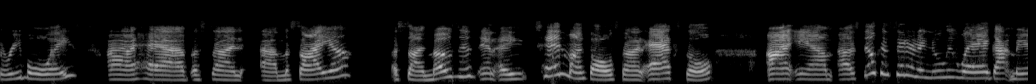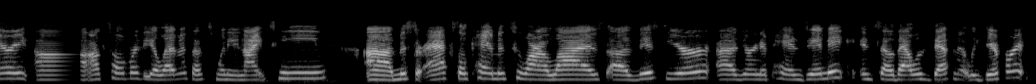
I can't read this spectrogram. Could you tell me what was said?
three boys. I have a son, uh, Messiah, a son Moses and a 10 month old son Axel. I am uh, still considered a newlywed. Got married uh, October the 11th of 2019. Uh, Mr. Axel came into our lives uh, this year uh, during the pandemic, and so that was definitely different.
